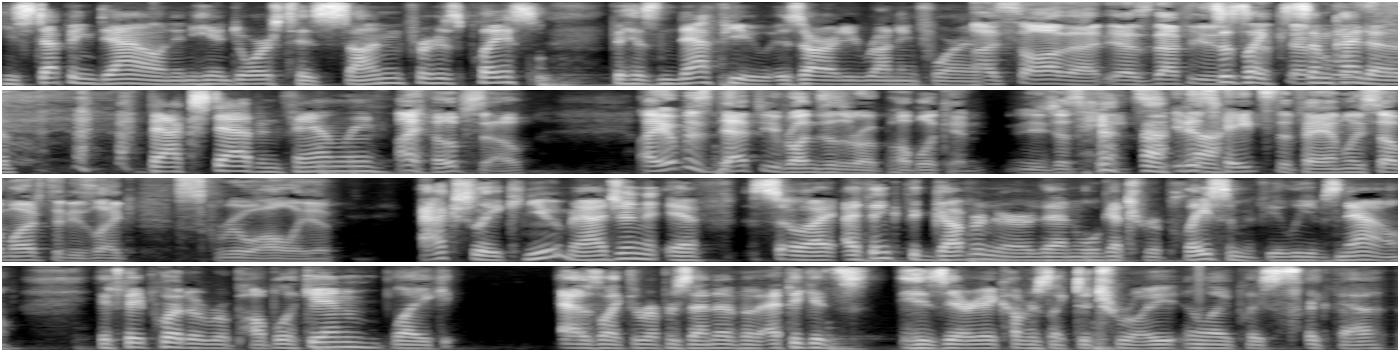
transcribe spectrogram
he's stepping down and he endorsed his son for his place, but his nephew is already running for it. I saw that. Yeah, his nephew. This is like some kind of backstabbing family. I hope so. I hope his nephew runs as a Republican. He just hates he just hates the family so much that he's like, screw all of you. Actually, can you imagine if so I, I think the governor then will get to replace him if he leaves now. If they put a Republican like as like the representative, I think it's his area covers like Detroit and like places like that.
